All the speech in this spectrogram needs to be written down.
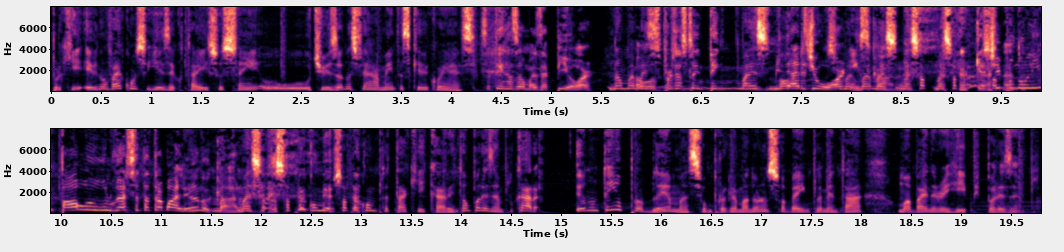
porque ele não vai conseguir executar isso sem utilizando as ferramentas que ele conhece. Você tem razão, mas é pior. Não, mas, Os projetos têm- mas milhares de warnings, mas, mas, só, mas só pra, Que é tipo não limpar o lugar que você tá trabalhando, cara. Mas só, só, pra, com- só pra completar aqui, cara. Então, por exemplo, cara, eu não tenho problema se um programador não souber implementar uma binary heap, por exemplo.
